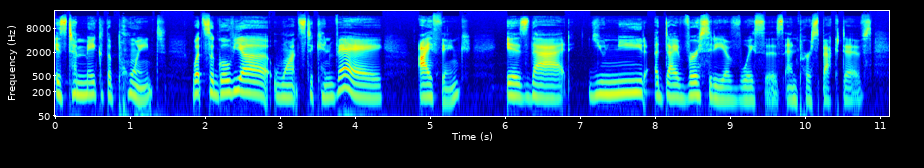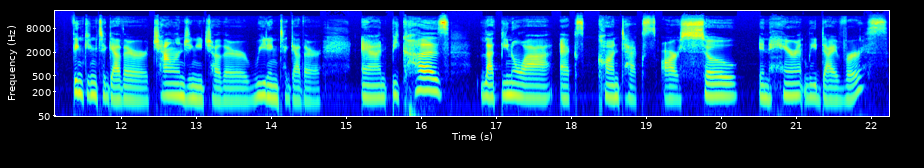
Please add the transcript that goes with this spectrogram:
is to make the point. What Segovia wants to convey, I think, is that you need a diversity of voices and perspectives, thinking together, challenging each other, reading together. And because Latinoax contexts are so inherently diverse,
